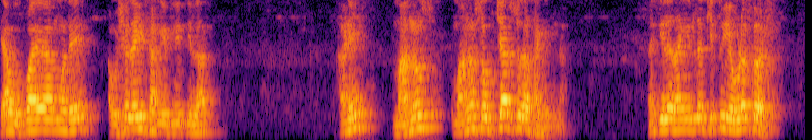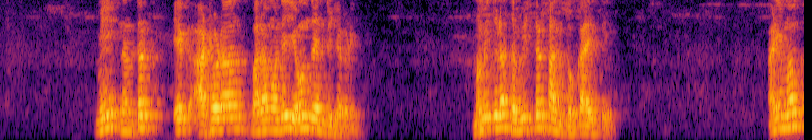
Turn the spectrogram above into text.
त्या उपायामध्ये औषधही सांगितली तिला. आणि मानस मानसोपचार सुद्धा सांगितला. आणि तिला सांगितलं की तू एवढं कर. मी नंतर एक आठवडाभरामध्ये येऊन जाईन तुझ्याकडे. मग मी तुला सविस्तर सांगतो काय ते. आणि मग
